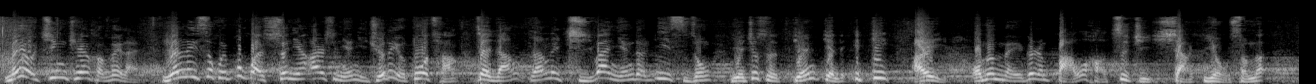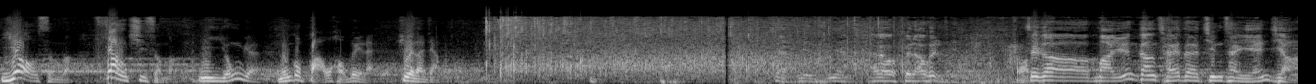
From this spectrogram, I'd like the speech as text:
没有今天和未来，人类社会不管十年、二十年，你觉得有多长？在人人类几万年的历史中，也就是点点的一滴而已。我们每个人把握好自己想有什么、要什么、放弃什么，你永远能够把握好未来。谢谢大家。还要回答问题。这个马云刚才的精彩演讲。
